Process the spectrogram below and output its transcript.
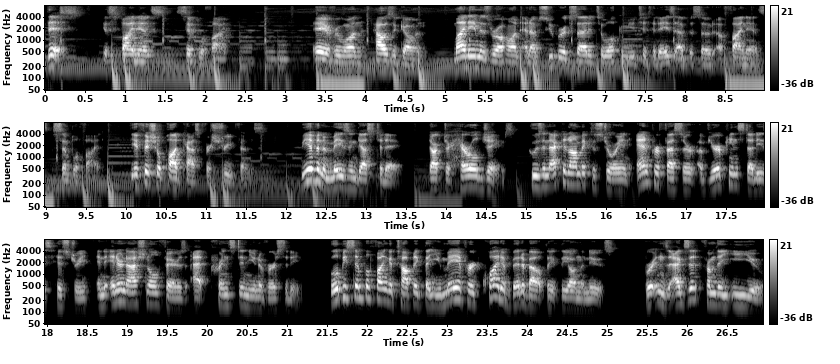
This is Finance Simplified. Hey everyone, how's it going? My name is Rohan, and I'm super excited to welcome you to today's episode of Finance Simplified, the official podcast for StreetFins. We have an amazing guest today, Dr. Harold James, who is an economic historian and professor of European Studies, History, and International Affairs at Princeton University. We'll be simplifying a topic that you may have heard quite a bit about lately on the news Britain's exit from the EU,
